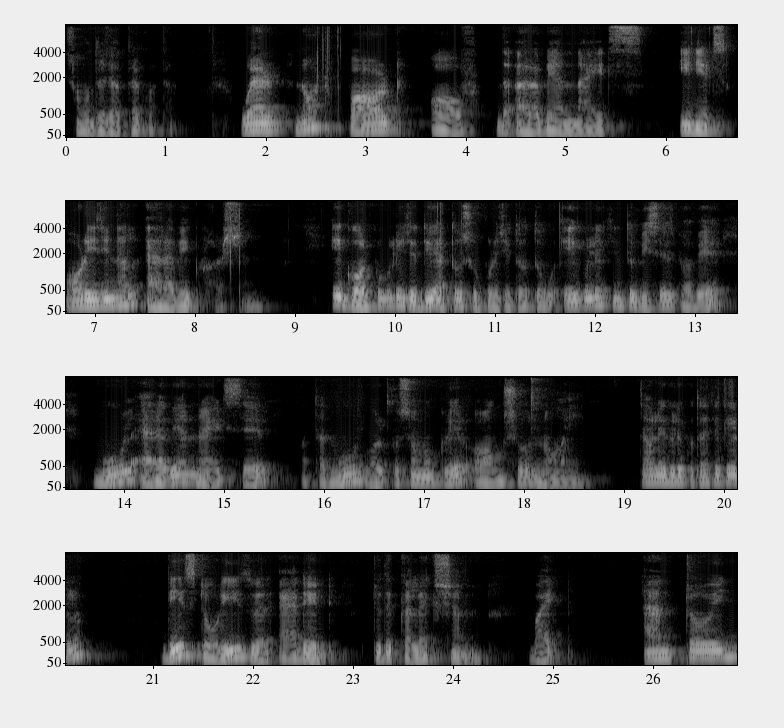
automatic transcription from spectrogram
সমুদ্রযাত্রার কথা। Were not part of the Arabian nights in its original Arabic version এই গল্পগুলি যদিও এত সুপরিচিত, তবু এগুলি কিন্তু বিশেষভাবে মূল অ্যারাবিয়ান নাইটসের অর্থাৎ মূল গল্প সমগ্রের অংশ নয়। তাহলে এগুলি কোথায় থেকে এলো? The stories were added to the collection by Antoine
